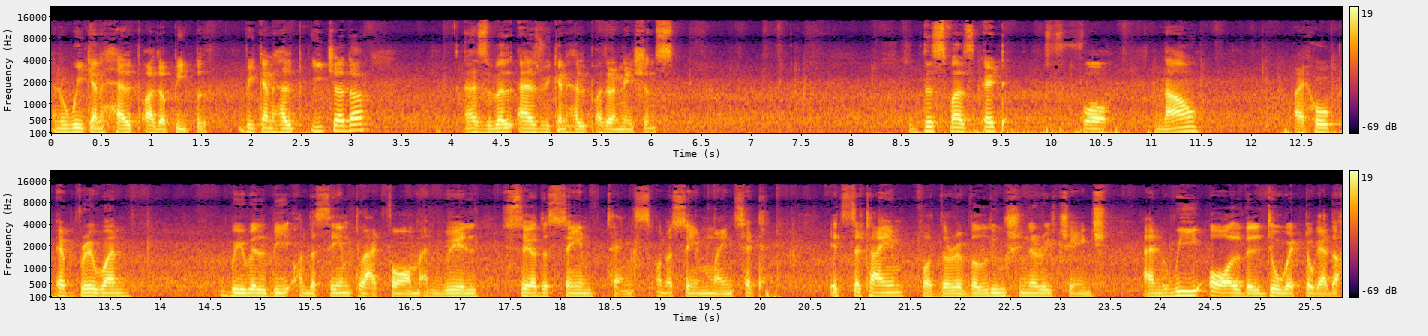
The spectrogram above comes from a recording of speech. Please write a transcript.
and we can help other people. We can help each other as well as we can help other nations so this was it for now i hope everyone we will be on the same platform and we'll share the same things on the same mindset It's the time for the revolutionary change, and we all will do it together.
